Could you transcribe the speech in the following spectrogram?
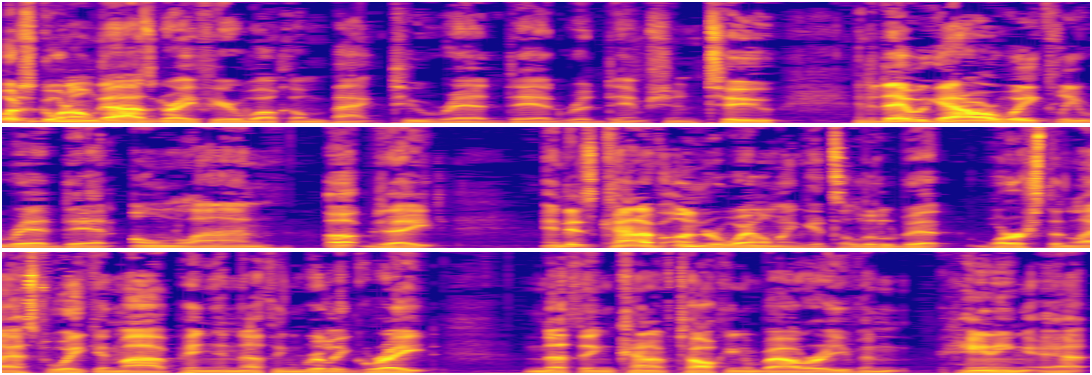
What is going on, guys? Grave here. Welcome back to Red Dead Redemption 2. And today we got our weekly Red Dead Online update. And it's kind of underwhelming. It's a little bit worse than last week, in my opinion. Nothing really great. Nothing kind of talking about or even hinting at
